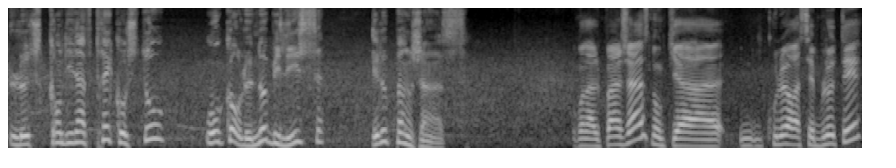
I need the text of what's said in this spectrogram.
le Scandinave très costaud ou encore le Nobilis et le Pingens. On a le donc qui a une couleur assez bleutée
